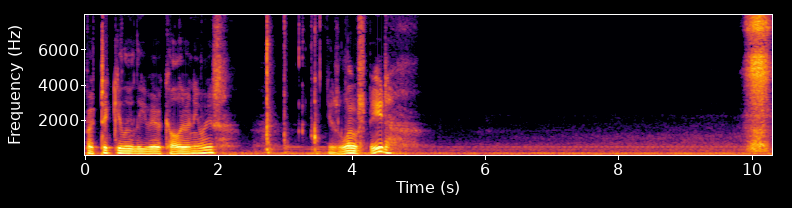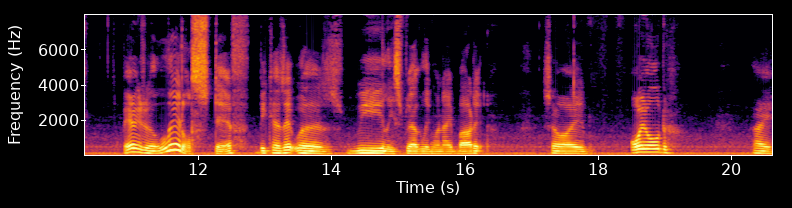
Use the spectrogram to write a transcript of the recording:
particularly rare color anyways. Here's a low speed. Bearings are a little stiff because it was really struggling when I bought it. So I oiled I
